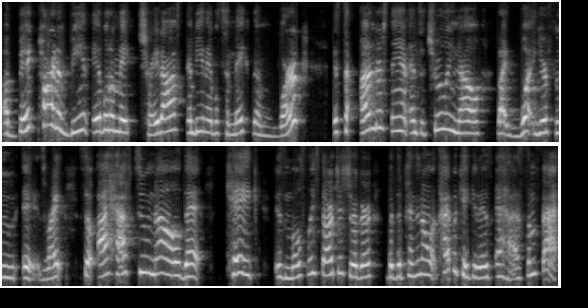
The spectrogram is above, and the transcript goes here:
a big part of being able to make trade offs and being able to make them work is to understand and to truly know like what your food is, right? So I have to know that cake is mostly starch and sugar, but depending on what type of cake it is, it has some fat.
